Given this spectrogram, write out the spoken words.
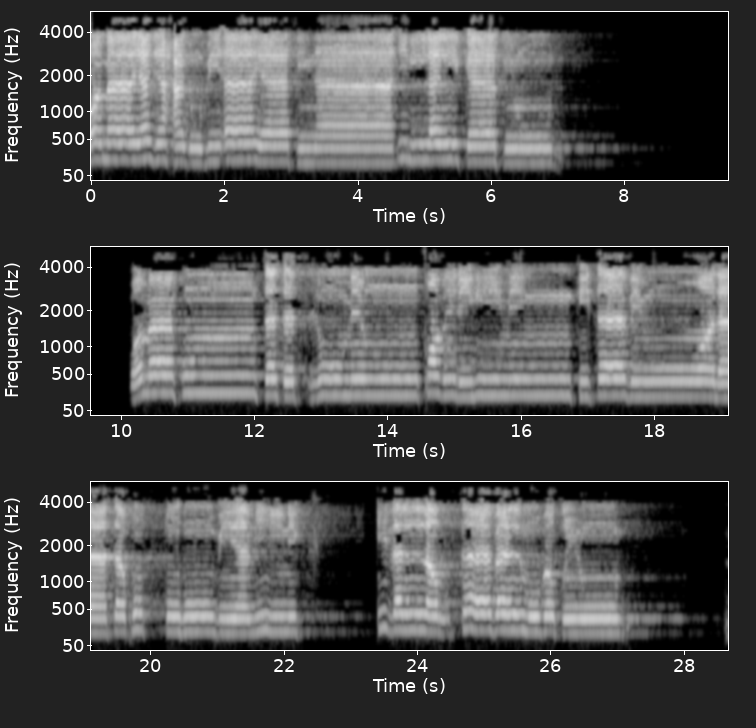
وما يجحد بآياتنا إلا الكافرون وما كنت تتلو من قبله من كتاب ولا تخطه بيمينك إذا لارتاب المبطلون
